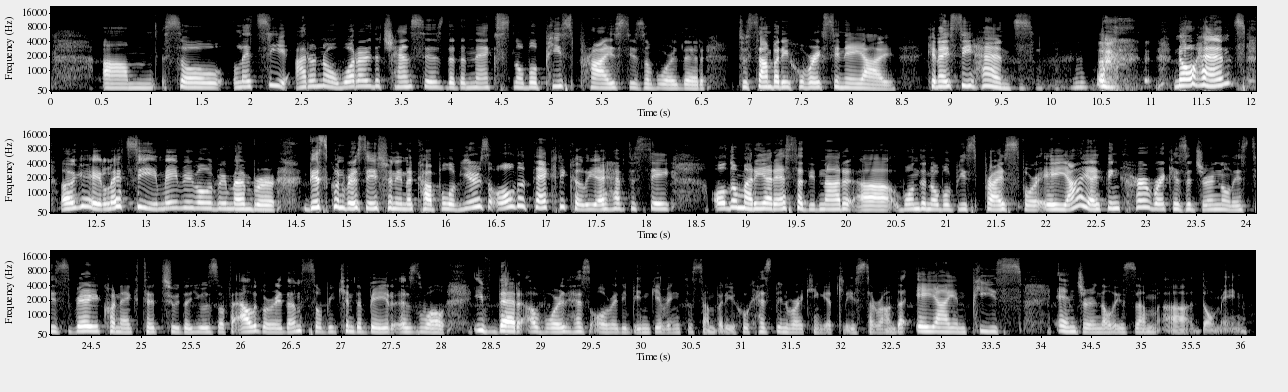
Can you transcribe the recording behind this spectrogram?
Um, so let's see. I don't know. What are the chances that the next Nobel Peace Prize is awarded to somebody who works in AI? Can I see hands? no hands? Okay, let's see. Maybe we'll remember this conversation in a couple of years. Although technically, I have to say, although Maria Ressa did not uh, won the Nobel Peace Prize for AI, I think her work as a journalist is very connected to the use of algorithms. So we can debate as well if that award has already been given to somebody who has been working at least around the AI and peace and journalism uh, domain.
